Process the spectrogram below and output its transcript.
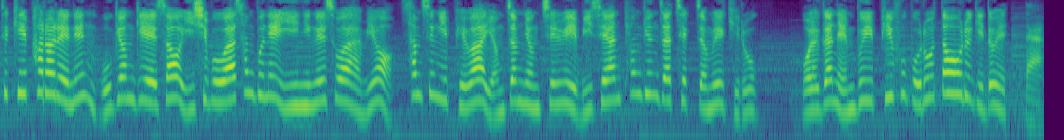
특히 8월에는 5경기에서 25와 3분의 2이닝을 소화하며 3승 2패와 0.07의 미세한 평균 자책점을 기록, 월간 MVP 후보로 떠오르기도 했다.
